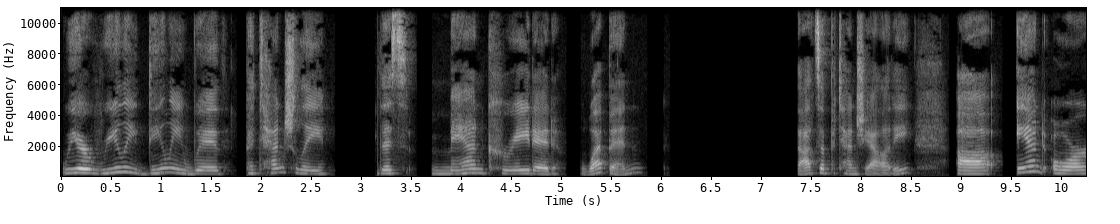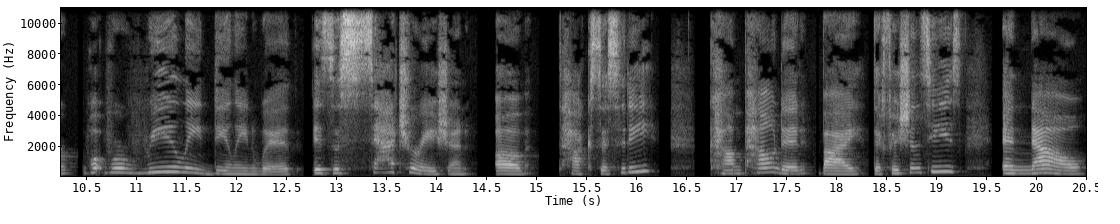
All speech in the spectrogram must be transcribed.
we are really dealing with potentially this man created weapon. That's a potentiality. Uh, and or what we're really dealing with is the saturation of toxicity compounded by deficiencies and now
